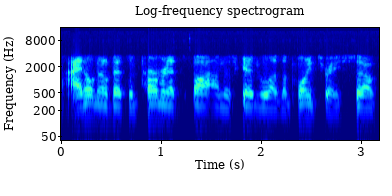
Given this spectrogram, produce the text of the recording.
I don't know if that's a permanent spot on the schedule as a points race. So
